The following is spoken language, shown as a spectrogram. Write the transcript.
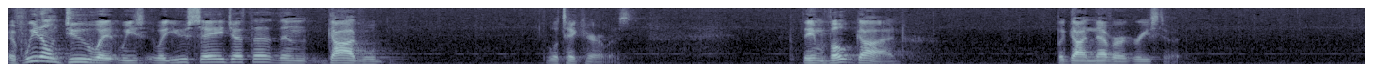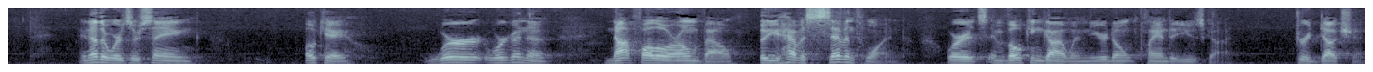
if we don't do what we what you say, Jephthah, then God will will take care of us. They invoke God, but God never agrees to it. In other words, they're saying, okay, we're, we're going to not follow our own vow. So you have a seventh one where it's invoking God when you don't plan to use God. Reduction.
